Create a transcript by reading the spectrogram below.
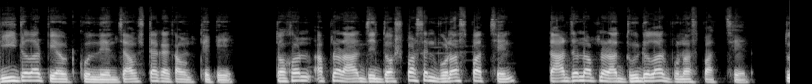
বিশ ডলার পে আউট করলেন জামস্টাক অ্যাকাউন্ট থেকে। তখন আপনারা যে দশ পার্সেন্ট বোনাস পাচ্ছেন, তার জন্য আপনারা দুই ডলার বোনাস পাচ্ছেন। তো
